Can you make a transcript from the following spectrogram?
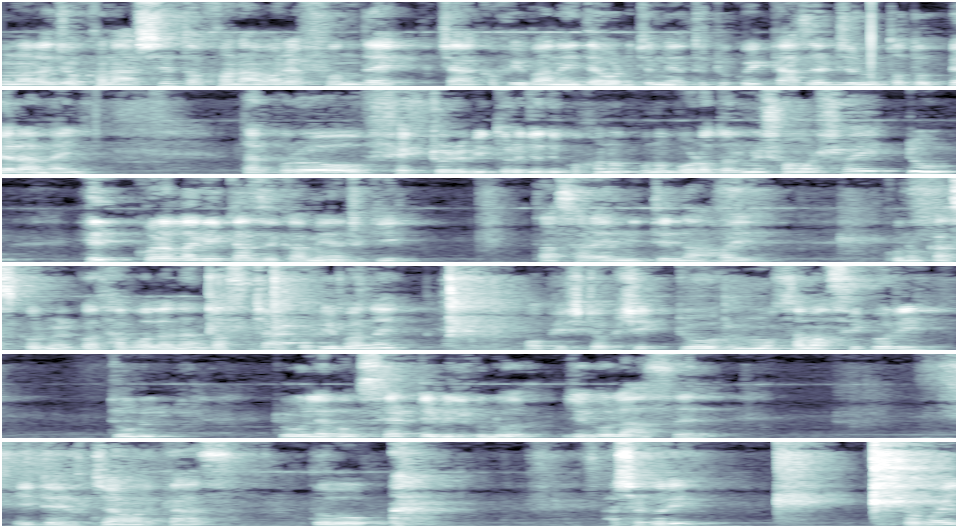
ওনারা যখন আসে তখন আমার ফোন দেয়, চা কফি বানাই দেওয়ার জন্য। এতটুকুই কাজের জন্য, তত প্যারা নাই। তারপরেও ফ্যাক্টরির ভিতরে যদি কখনো কোনো বড় ধরনের সমস্যা হয়, একটু হেল্প করা লাগে কাজে কামে আর কি। তাছাড়া এমনিতে না হয় কোনো কাজকর্মের কথা বলে না। বাস চা কফি বানাই। অফিস টফিস একটু মোছামাছি করি টুল টুল এবং চেয়ার টেবিলগুলো যেগুলো আছে, এইটাই হচ্ছে আমার কাজ। তো আশা করি সবাই,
